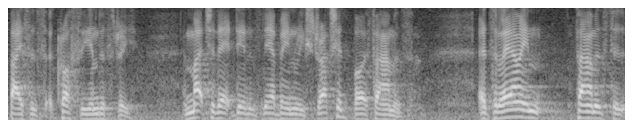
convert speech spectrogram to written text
basis across the industry. And much of that debt has now been restructured by farmers. It's allowing farmers to,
